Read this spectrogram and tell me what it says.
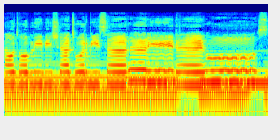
aut obliviscetur miserere Deus,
